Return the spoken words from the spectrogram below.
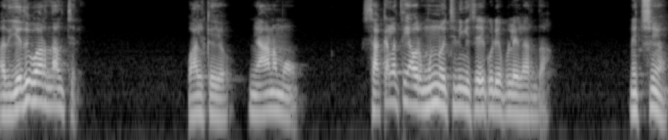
அது எதுவாக இருந்தாலும் சரி வாழ்க்கையோ ஞானமோ சகலத்தையும் அவர் முன் வச்சு நீங்கள் செய்யக்கூடிய பிள்ளைகளாக இருந்தால் நிச்சயம்.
